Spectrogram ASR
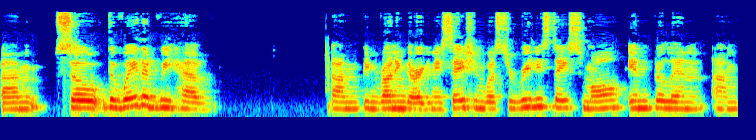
Um, so the way that we have um, been running the organization was to really stay small in Berlin um,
